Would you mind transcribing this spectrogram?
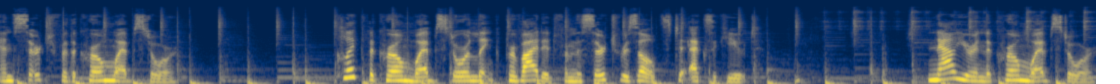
and search for the Chrome Web Store. Click the Chrome Web Store link provided from the search results to execute. Now you're in the Chrome Web Store.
